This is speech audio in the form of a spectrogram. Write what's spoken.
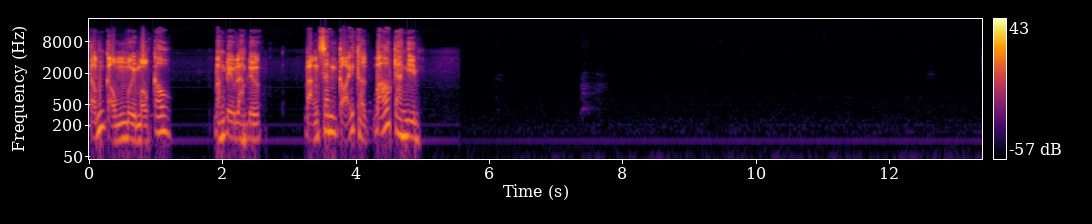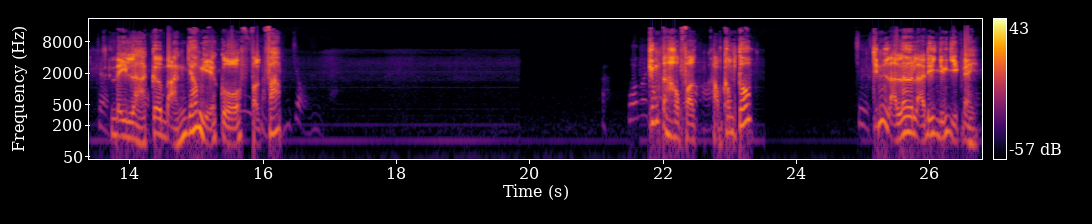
tổng cộng 11 câu, bạn đều làm được bạn sanh cõi thật báo trang nghiêm. Đây là cơ bản giáo nghĩa của phật pháp. Chúng ta học phật, học không tốt. Chính là lơ là đi những việc này.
